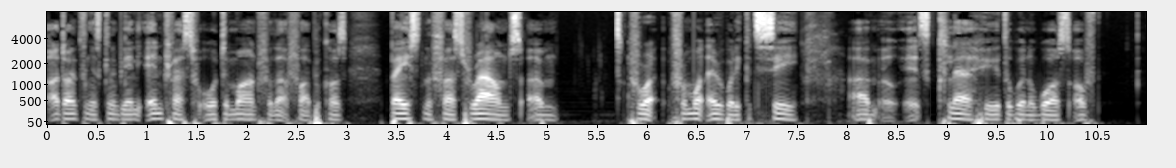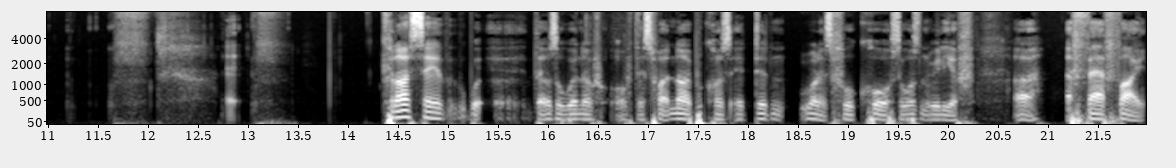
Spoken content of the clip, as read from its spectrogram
I don't think there's going to be any interest or demand for that fight because, based on the first rounds, um, for, from what everybody could see, um, it's clear who the winner was of. Could I say there was a winner of, of, this fight? No, because it didn't run its full course. It wasn't really a, uh, a fair fight.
